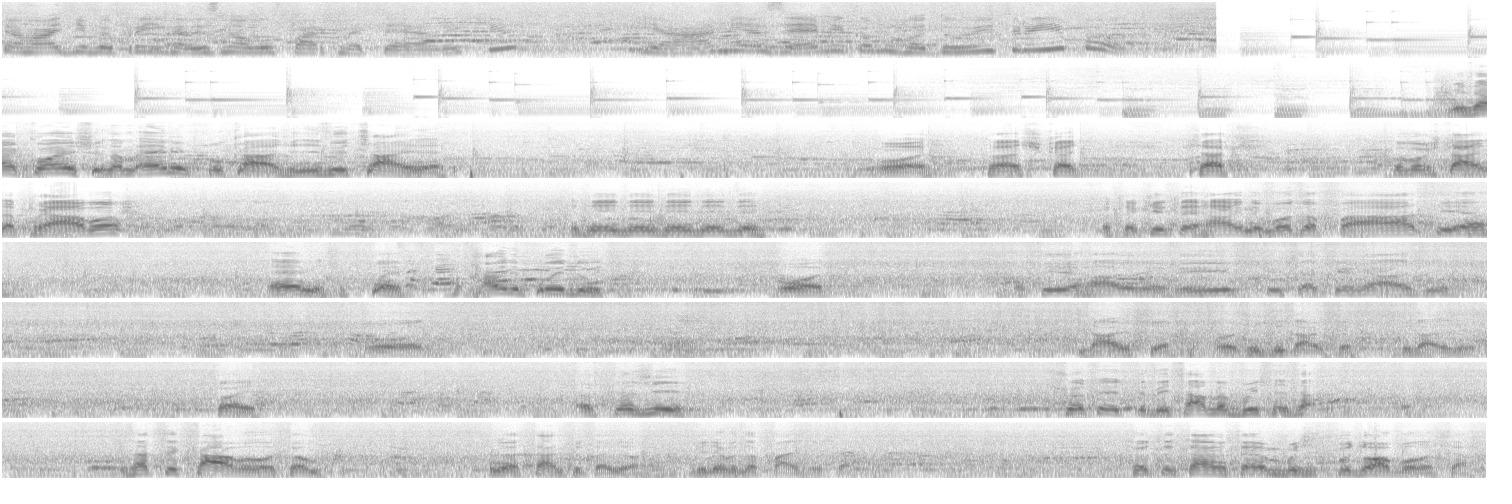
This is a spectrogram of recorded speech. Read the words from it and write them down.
Сьогодні ми приїхали знову в парк метеликів. І Амія з Еміком годують рибок. Ми зараз кое-що нам Емік покаже, незвичайне. От, треба. Так, повертай направо. Іди, іди, іди, іди. Отакий той гарний водопад є. Емі, стой, хай вони пройдуть. От. Такі гарні рибки всякі різні. От. Далі. От, іди далі. Сюди йди. Стой. Розкажи, що ти тобі саме більше за... зацікавило тому? Ну, стань тут, біля водопадника. Що ти саме, саме більше сподобалося?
